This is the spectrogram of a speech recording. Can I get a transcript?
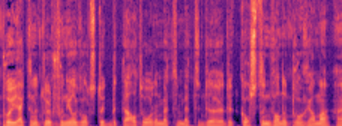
projecten natuurlijk voor een heel groot stuk betaald worden met, met de, de kosten van het programma, hè,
